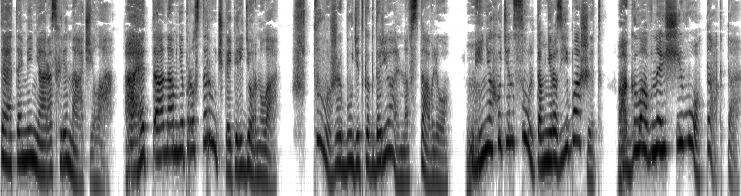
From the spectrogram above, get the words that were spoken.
это меня расхреначило. А это она мне просто ручкой передернула. Что же будет, когда реально вставлю? Меня хоть инсультом не разъебашит, а главное, с чего так-то?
